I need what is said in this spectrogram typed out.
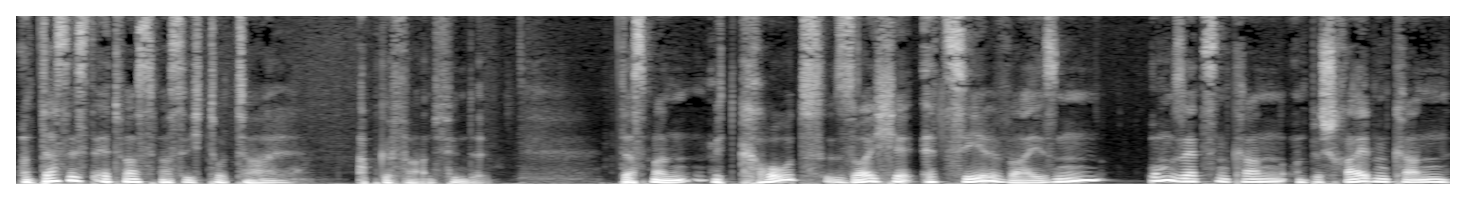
Und das ist etwas, was ich total abgefahren finde. Dass man mit Code solche Erzählweisen umsetzen kann und beschreiben kann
